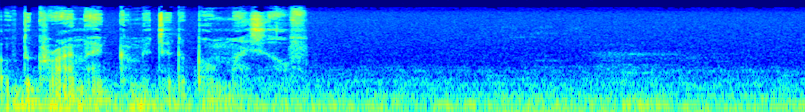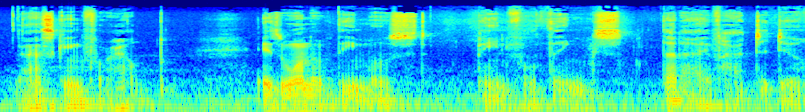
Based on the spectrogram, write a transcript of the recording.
of the crime I committed upon myself. asking for help is one of the most painful things that I've had to do.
